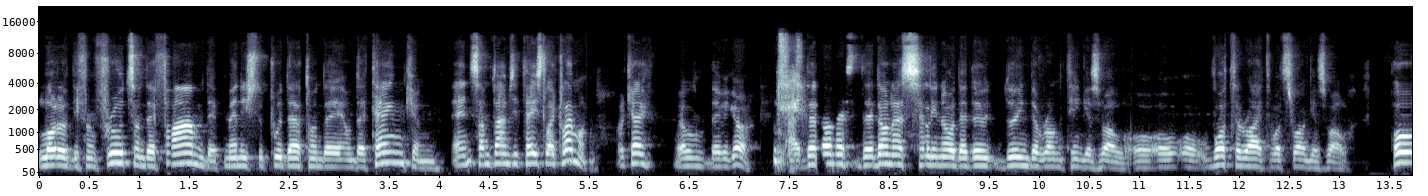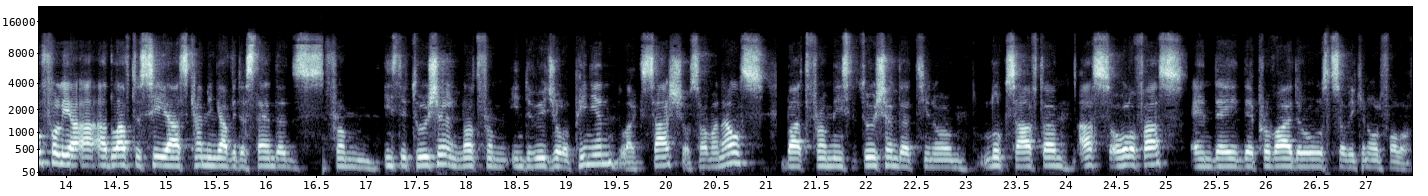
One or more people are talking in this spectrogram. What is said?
a lot of different fruits on their farm. They manage to put that on their on their tank, and and sometimes it tastes like lemon. Okay, well there we go. Uh, they don't they don't necessarily know that they're doing the wrong thing as well, or, or, or what's right, what's wrong as well hopefully i'd love to see us coming up with the standards from institution not from individual opinion like sash or someone else but from institution that you know looks after us all of us and they they provide the rules so we can all follow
